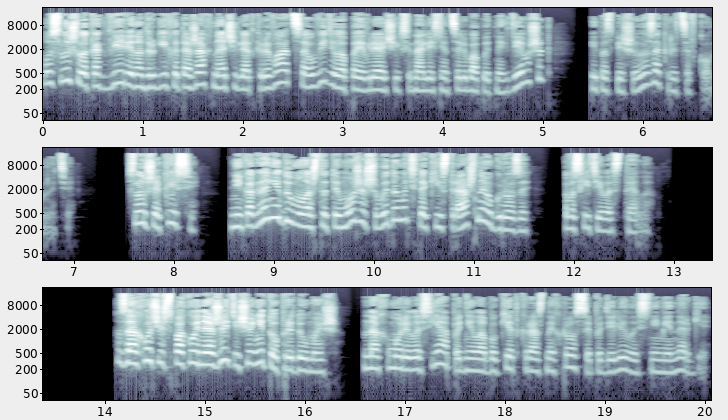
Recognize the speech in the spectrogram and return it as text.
Услышала, как двери на других этажах начали открываться, увидела появляющихся на лестнице любопытных девушек и поспешила закрыться в комнате. «Слушай, Кэсси, никогда не думала, что ты можешь выдумать такие страшные угрозы», — восхитилась Стелла. «Захочешь спокойно жить, еще не то придумаешь». Нахмурилась я, подняла букет красных роз и поделилась с ними энергией.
